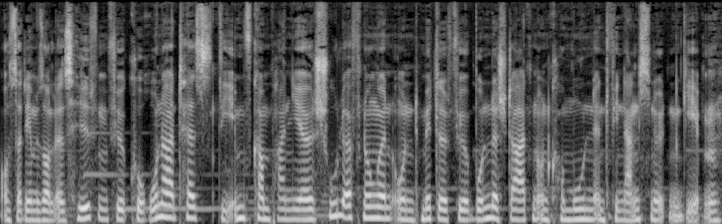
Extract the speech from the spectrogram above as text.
Außerdem soll es Hilfen für Corona-Tests, die Impfkampagne, Schulöffnungen und Mittel für Bundesstaaten und Kommunen in Finanznöten geben.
